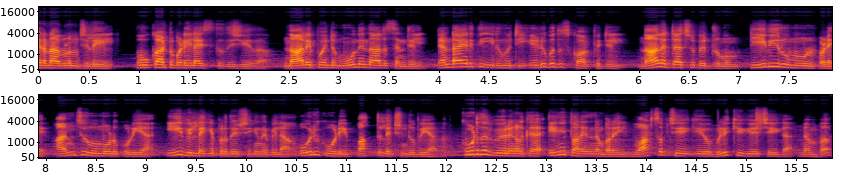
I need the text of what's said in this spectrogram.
എറണാകുളം ജില്ലയിൽ പൂക്കാട്ടുപടിയിലായി സ്ഥിതി ചെയ്യുന്ന നാല് പോയിന്റ് മൂന്ന് നാല് സെന്റിൽ രണ്ടായിരത്തി ഇരുന്നൂറ്റി എഴുപത് സ്ക്വയർ ഫീറ്റിൽ നാല് അറ്റാച്ച്ഡ് ബെഡ്റൂമും ടി വി റൂമും ഉൾപ്പെടെ അഞ്ച് റൂമോട് കൂടിയ ഈ വില്ലയ്ക്ക് പ്രതീക്ഷിക്കുന്ന വില ഒരു കോടി പത്ത് ലക്ഷം രൂപയാണ്. കൂടുതൽ വിവരങ്ങൾക്ക് ഇനി പറയുന്ന നമ്പറിൽ വാട്സ്ആപ്പ് ചെയ്യുകയോ വിളിക്കുകയോ ചെയ്യുക. Number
